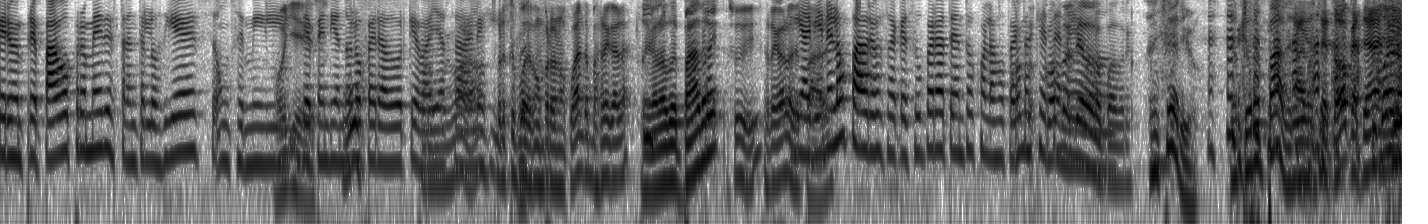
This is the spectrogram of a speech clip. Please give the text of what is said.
pero en prepago promedio está entre los 10, 11 mil, dependiendo del operador que vayas a elegir. Pero tú puedes comprar unos cuantos para regalar. Regalo de padre. Sí, regalo de Y ahí padre. vienen los padres, o sea que súper atentos con las ofertas ¿Cuándo- que tenemos. el Día de los Padres? ¿En serio? Tú eres padre. Ah, te toca, te Bueno,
